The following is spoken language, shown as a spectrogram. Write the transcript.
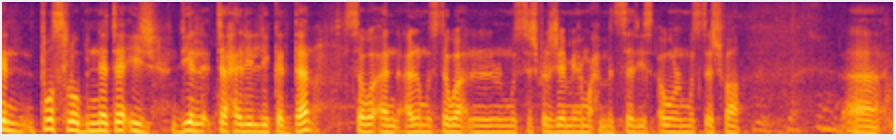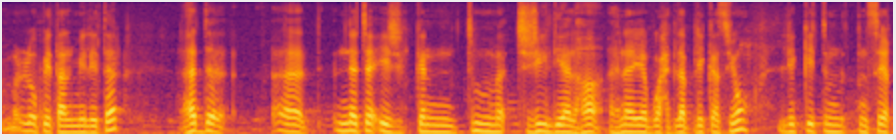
كنتوصلوا بالنتائج ديال التحاليل اللي كدار سواء على مستوى المستشفى الجامعي محمد السادس أو المستشفى آه l'hôpital militaire هاد آه النتائج كنتم التسجيل ديالها هنايا بواحد l'application اللي كيتم التنسيق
